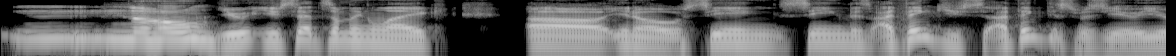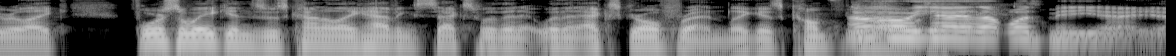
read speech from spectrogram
No. You you said something like uh, you know, seeing seeing this. I think you. I think this was you. You were like, Force Awakens was kind of like having sex with an with an ex girlfriend, like as comfort. Oh know, yeah, like, that was me. Yeah, yeah.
